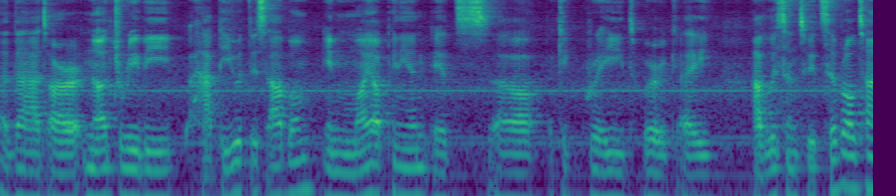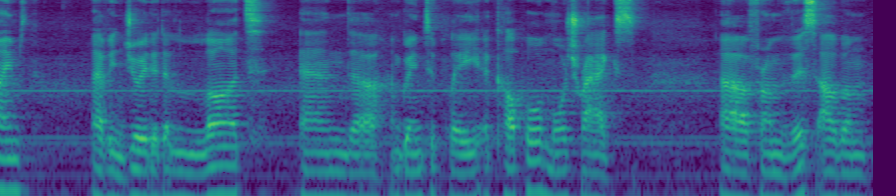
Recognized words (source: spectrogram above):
that are not really happy with this album. In my opinion, it's uh, like a great work. I have listened to it several times. I've enjoyed it a lot, and uh, I'm going to play a couple more tracks uh, from this album.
